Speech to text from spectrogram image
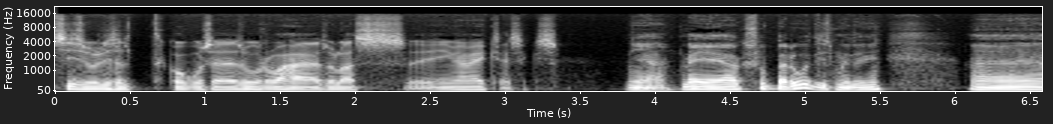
sisuliselt kogu see suur vahe sulas imeväikseseks. ja meie jaoks super uudis muidugi Äh,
